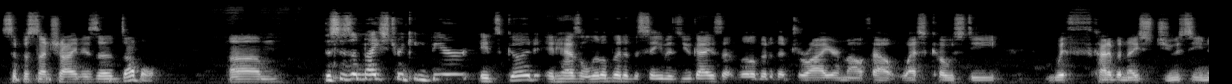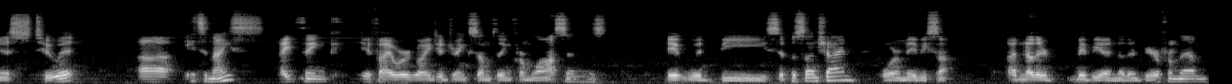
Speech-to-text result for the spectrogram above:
Sip of Sunshine is a double. Um, this is a nice drinking beer. It's good. It has a little bit of the same as you guys, that little bit of the drier mouth out West Coasty with kind of a nice juiciness to it. Uh, it's nice. I think if I were going to drink something from Lawson's, it would be Sip of Sunshine or maybe some another maybe another beer from them.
